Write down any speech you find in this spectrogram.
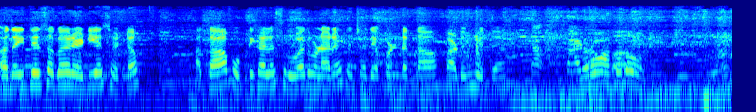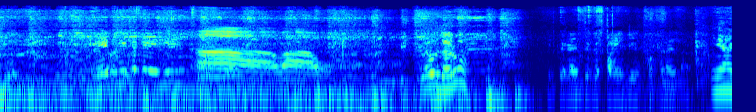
आता इथे सगळं रेडी आहे सेटअप आता पोपटी खायला सुरुवात होणार आहे. त्याच्यात आपण त्यांना काढून घेतोय. येऊ धरू? या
